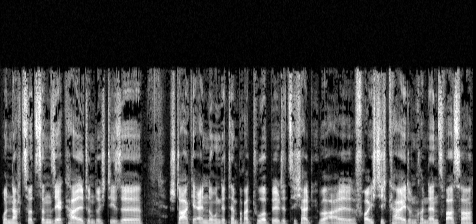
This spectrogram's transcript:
und nachts wird's dann sehr kalt und durch diese starke Änderung der Temperatur bildet sich halt überall Feuchtigkeit und Kondenswasser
